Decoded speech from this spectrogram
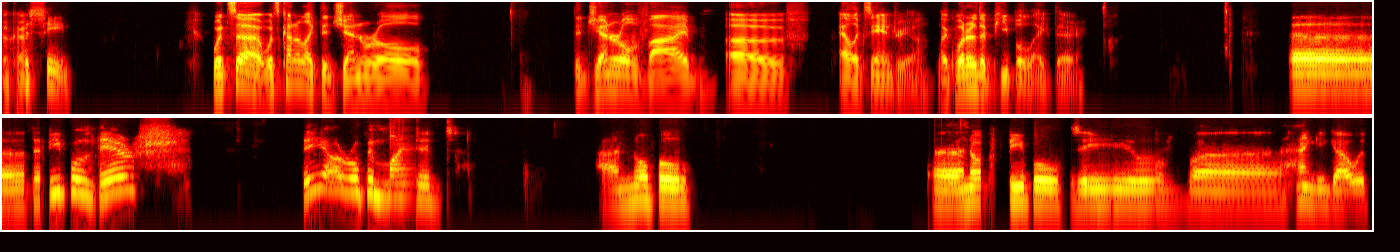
Okay. the same. What's uh what's kind of like the general the general vibe of Alexandria? Like what are the people like there? Uh, the people there, they are open-minded and noble. Uh, noble people. They love uh, hanging out,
